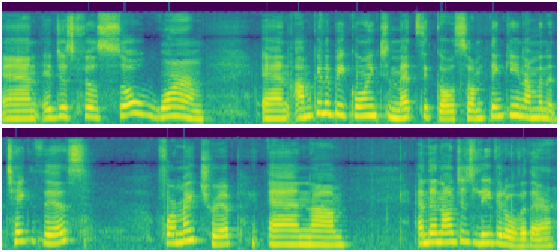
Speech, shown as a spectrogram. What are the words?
and it just feels so warm. And I'm gonna be going to Mexico so I'm thinking I'm gonna take this for my trip and um, and then I'll just leave it over there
